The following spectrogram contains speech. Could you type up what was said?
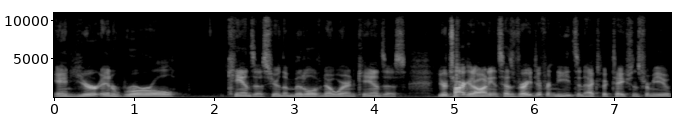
and you're in rural Kansas, you're in the middle of nowhere in Kansas, your target audience has very different needs and expectations from you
